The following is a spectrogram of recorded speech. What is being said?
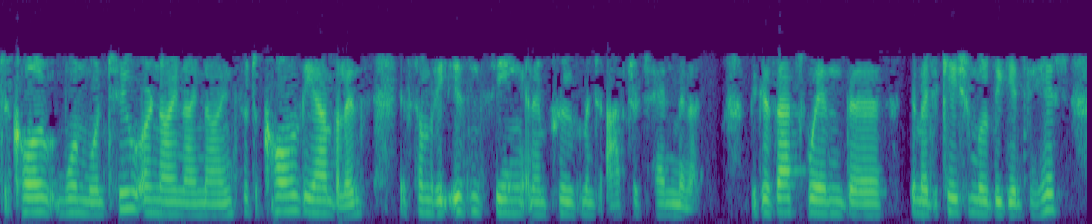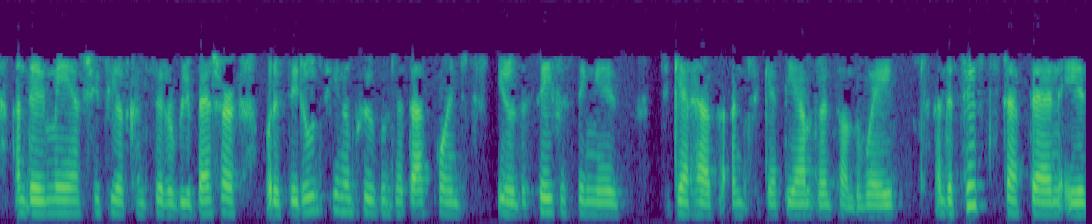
to call 112 or 999, so to call the ambulance if somebody isn't seeing an improvement after 10 minutes, because that's when the, the medication will begin to hit and they may actually feel considerably better. But if they don't see an improvement at that point, you know, the safest thing is to get help and to get the ambulance on the way. And the fifth step then is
